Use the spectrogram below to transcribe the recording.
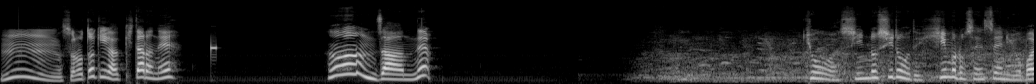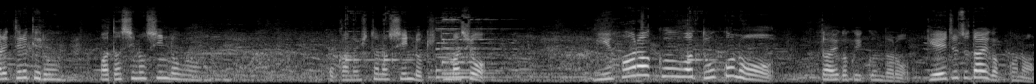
うんその時が来たらねうん残念。今日は進路指導で氷室先生に呼ばれてるけど私の進路は他の人の進路聞きましょう。三原くんはどこの大学行くんだろう？芸術大学かな？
